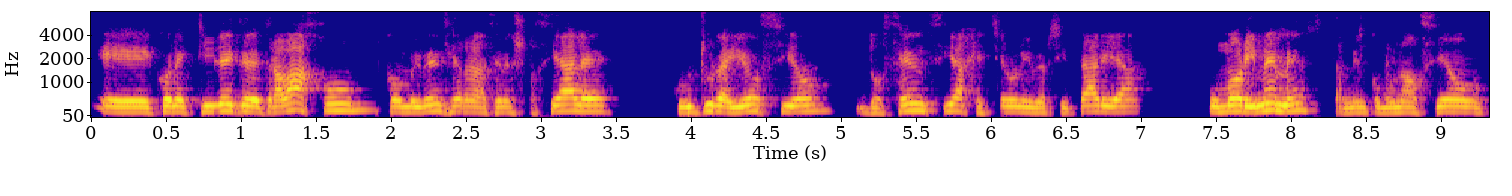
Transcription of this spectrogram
eh, conectividad y teletrabajo, convivencia y relaciones sociales, cultura y ocio, docencia, gestión universitaria, humor y memes, también como una opción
